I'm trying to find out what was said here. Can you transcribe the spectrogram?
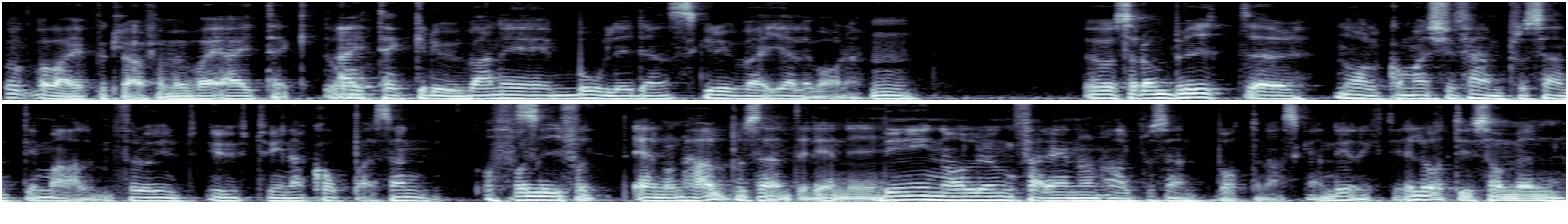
Och Vad var jag förklara för mig, vad är I-tech då? Aitek-gruvan är Bolidens gruva i Gällivare. Och Så de bryter 0,25% i malm för att ut- utvinna koppar. Sen, och får ni fått en och en halv procent i det ni... det innehåller ungefär 1,5% bottenaskan, det är riktigt. Det låter ju som en,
